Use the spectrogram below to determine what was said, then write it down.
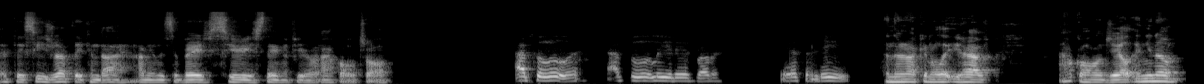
if they seizure up, they can die. I mean, it's a very serious thing if you're on alcohol withdrawal. Absolutely, absolutely, it is, brother. Yes, indeed. And they're not going to let you have alcohol in jail. And you know,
